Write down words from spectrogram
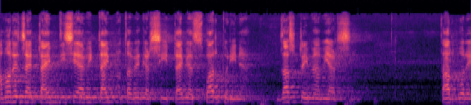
আমারে যা টাইম দিছে, আমি টাইম মোতাবেক আসছি। টাইম স্পার করি না। জাস্ট টাইমে আমি আসছি। তারপরে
